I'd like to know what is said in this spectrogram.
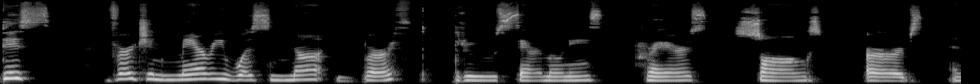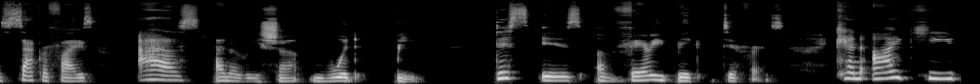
This Virgin Mary was not birthed through ceremonies, prayers, songs, herbs, and sacrifice as an Orisha would be. This is a very big difference. Can I keep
